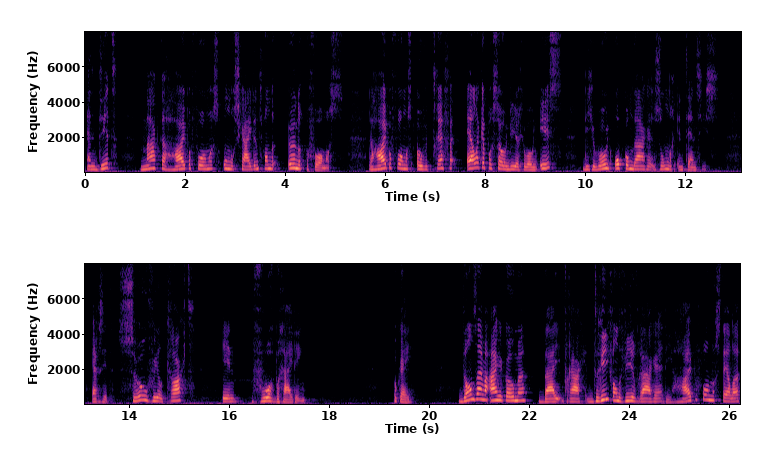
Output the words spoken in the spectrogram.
En dit maakt de high performers onderscheidend van de underperformers. De high performers overtreffen elke persoon die er gewoon is, die gewoon opkomt dagen zonder intenties. Er zit zoveel kracht in voorbereiding. Oké, dan zijn we aangekomen bij vraag 3 van de vier vragen die high performers stellen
